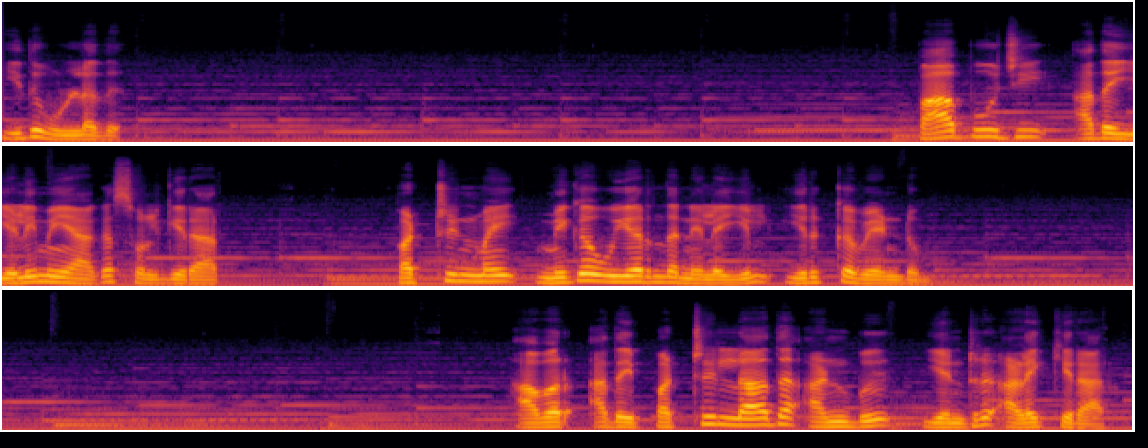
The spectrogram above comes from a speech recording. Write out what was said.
இது உள்ளது. பாபுஜி அதை எளிமையாக சொல்கிறார். பற்றின்மை மிக உயர்ந்த நிலையில் இருக்க வேண்டும். அவர் அதை பற்றில்லாத அன்பு என்று அழைக்கிறார்.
